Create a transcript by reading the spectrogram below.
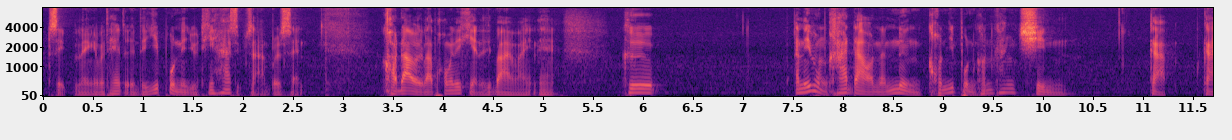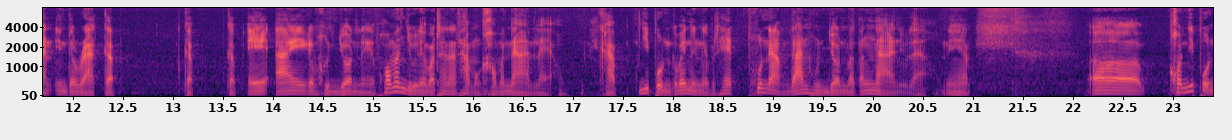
80อะไรเงี้ยประเทศอื่นแต่ญี่ปุ่นเนี่ยอยู่ที่ 53%ขอเดาอีกแล้วเพราะไม่ได้เขียนอธิบายไว้นะฮะคือ อันนี้ผมคาดเดานะหนึ่งคนญี่ปุ่นค่อนข้างชินกับการ interact กับกับกับ AI กับหุ่นยนต์เลยเพราะมันอยู่ในวัฒนธรรมของเขามานานแล้วนะนะครับญี่ปุ่นก็เป็นหนึ่งในประเทศผู้นำด้านหุ่นยนต์มาตั้งนานอยู่แล้วนะครับ คนญี่ปุ่น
